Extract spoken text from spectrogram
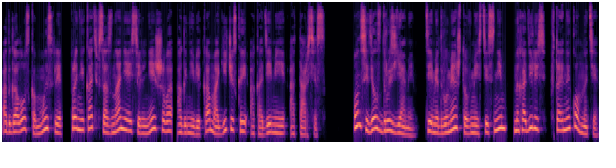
отголоском мысли проникать в сознание сильнейшего огневика магической академии Атарсис. Он сидел с друзьями, теми двумя, что вместе с ним находились в тайной комнате,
